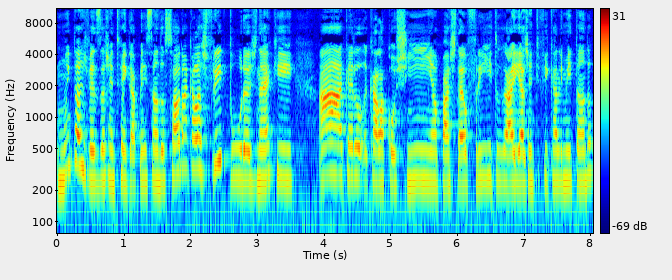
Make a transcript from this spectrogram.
muitas vezes a gente fica pensando só naquelas frituras, né, que ah, aquela, aquela coxinha, pastel frito, aí a gente fica limitando,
